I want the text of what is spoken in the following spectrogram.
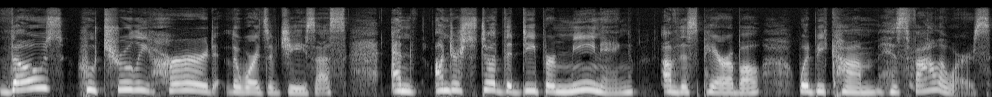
Those who truly heard the words of Jesus and understood the deeper meaning of this parable would become his followers.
